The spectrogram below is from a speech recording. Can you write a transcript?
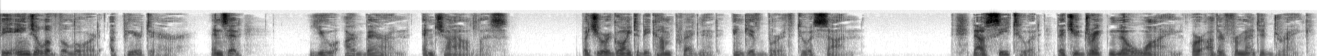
The angel of the lord appeared to her and said you are barren and childless but you are going to become pregnant and give birth to a son. Now see to it that you drink no wine or other fermented drink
